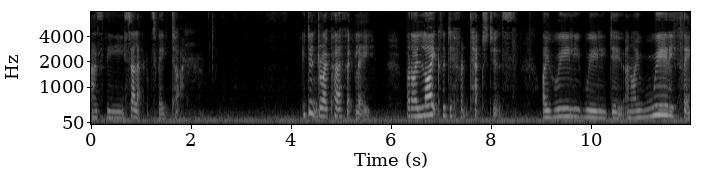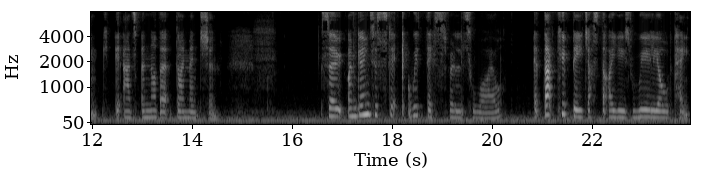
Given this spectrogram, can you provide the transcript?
as the cell activator. It didn't dry perfectly, but I like the different textures. I really, really do. And I really think it adds another dimension. So I'm going to stick with this for a little while it, that could be just that I used really old paint.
